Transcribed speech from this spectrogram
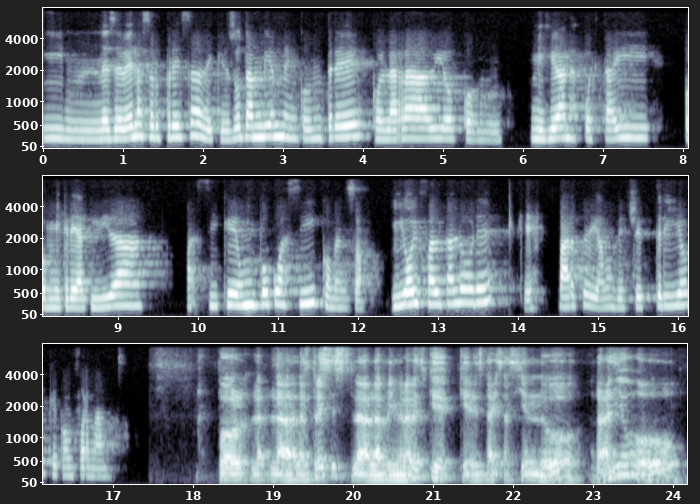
y me llevé la sorpresa de que yo también me encontré con la radio, con mis ganas puestas ahí, con mi creatividad, así que un poco así comenzó. Y hoy falta Lore, que es parte, digamos, de este trío que conformamos. ¿Por las tres es la, primera vez que, estáis haciendo radio o...?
